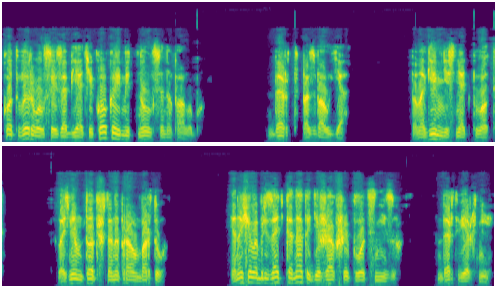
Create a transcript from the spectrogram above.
кот вырвался из объятий Кока и метнулся на палубу. «Берт», — позвал я, — «помоги мне снять плот». Возьмем тот, что на правом борту. Я начал обрезать канаты, державшие плот снизу. Берт верхний.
